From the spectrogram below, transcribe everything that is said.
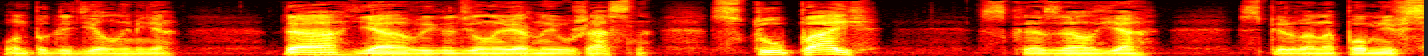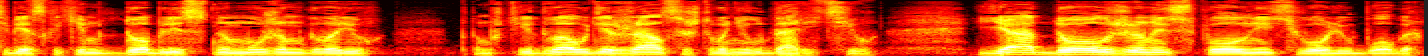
Он поглядел на меня — да, я выглядел, наверное, ужасно. «Ступай!» — сказал я, сперва напомнив себе, с каким доблестным мужем говорю, потому что едва удержался, чтобы не ударить его. «Я должен исполнить волю Бога».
